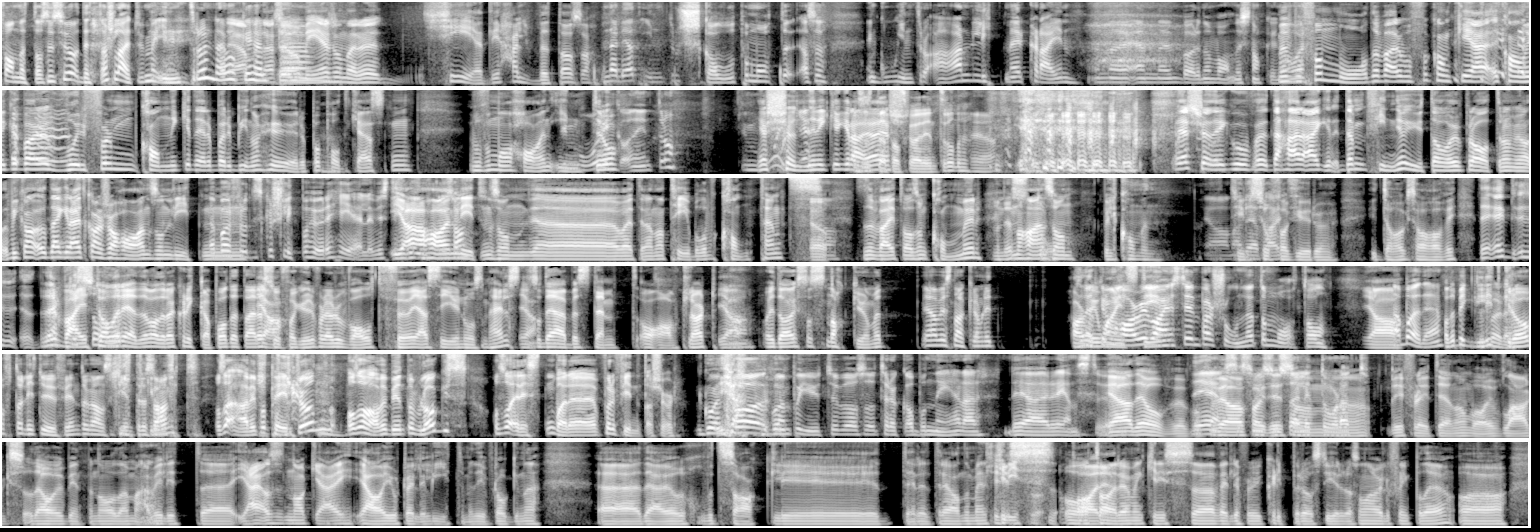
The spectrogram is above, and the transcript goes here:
Faen, dette synes vi, dette sleit vi med introen. Det var Ja, ikke helt det er så eh, mer sånn derre kjedelig helvete, altså. Men det er det at intro skal på en måte Altså, En god intro er litt mer klein enn en enn, eh, bare den vanlige snakkinga Men hvorfor må det være Hvorfor kan ikke jeg kan ikke bare Hvorfor kan ikke dere bare begynne å høre på podkasten? Hvorfor må ha en Vi må ikke ha en intro. Jeg skjønner ikke Jeg greia. syns Jeg, dette skal være introen. Ja. jeg skjønner ikke hvorfor Det her er gre- De finner jo ut av hva vi prater om. Vi kan, det er greit kanskje å ha en sånn liten Det er bare for at de skal slippe å høre hele. Hvis det Ja, ha en liten sånn uh, Hva heter det? Table of contents. Ja. Så du veit hva som kommer. Men Men ha en sånn Velkommen Ja, nei, til teit. I dag så har vi det er, det er veit sånn... du allerede hva dere har klikka på. Dette er Ja. sofaguru, for det har du valgt før jeg sier noe som helst. Ja. Så det er bestemt og avklart. Ja. Og i dag så snakker vi om et Ja, vi snakker om litt Harvey Weinstein. Harvey Weinstein. Weinstein, personlighet og måtehold. Det Ja. er bare det. Og det blir litt det. grovt og litt ufint og ganske Litt interessant. Og så er vi på Patron, og så har vi begynt med vlogs. Og så er resten bare for å finne ut av sjøl. Gå på, gå inn på YouTube og så trykk 'abonner' der. Det er det eneste. Ja, det håper vi på. Det for vi har eneste som er litt dårlig. ålreit. eh, Vi fløyt igjennom var jo vlogs, og det har vi begynt med nå. og Dem er Ja. vi litt uh, Jeg altså, nok jeg Jeg har gjort veldig lite med de vloggene. Eh, det er jo hovedsakelig dere tre andre, men Chris Chris og. Tare. Men Chris er veldig flink klipper og styrer og sånn, er veldig flink på det. Og,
